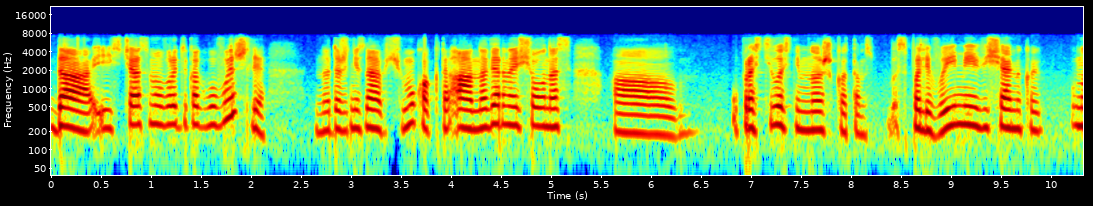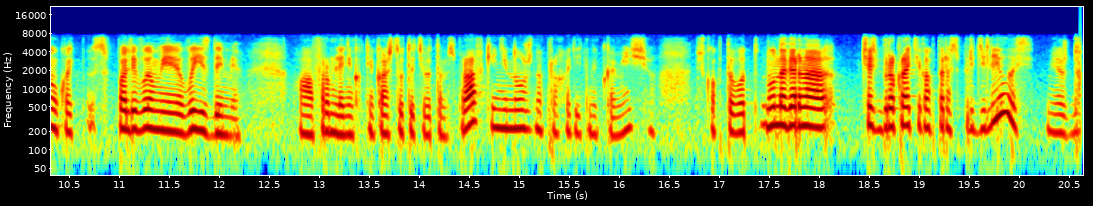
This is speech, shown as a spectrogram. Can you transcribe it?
Да, и сейчас мы вроде как бы вышли, но я даже не знаю почему как-то. А, наверное, еще у нас а, упростилось немножко там с, с полевыми вещами, ну, как, с полевыми выездами оформление, как мне кажется, вот эти вот там справки не нужно проходить, медкомиссию. То есть как-то вот, ну, наверное, часть бюрократии как-то распределилась между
